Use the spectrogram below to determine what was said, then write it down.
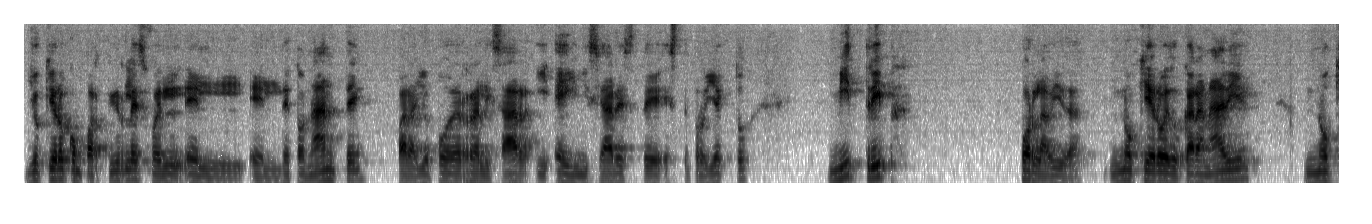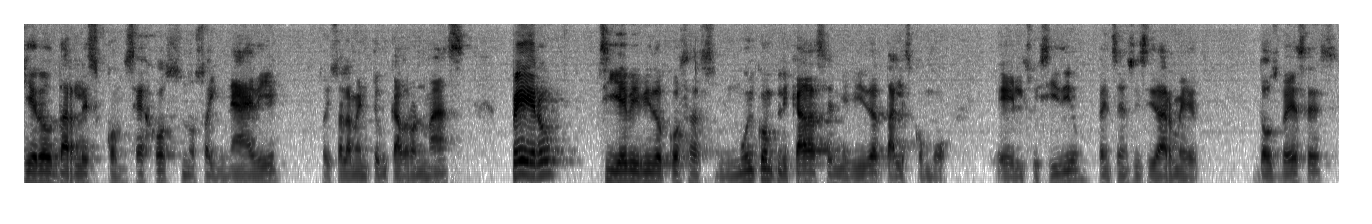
Yo quiero compartirles, fue el, detonante para yo poder realizar e iniciar este, este proyecto, mi trip por la vida. No quiero educar a nadie, no quiero darles consejos, no soy nadie, soy solamente un cabrón más, pero sí he vivido cosas muy complicadas en mi vida, tales como el suicidio, pensé en suicidarme dos veces,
